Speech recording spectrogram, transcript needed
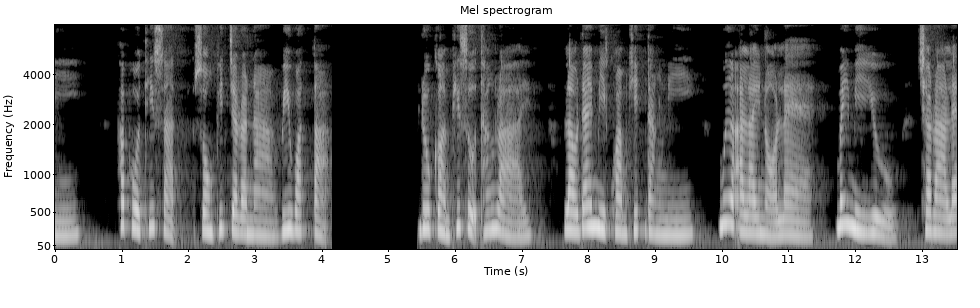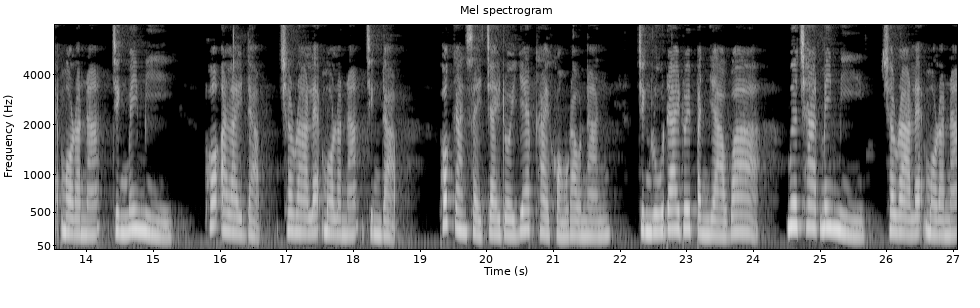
นี้ พระโพธิสัตว์ทรงพิจารณาวิวัตตะ ดูก่อนพิสุทั้งหลาย เราได้มีความคิดดังนี้ เมื่ออะไรหนอแล ไม่มีอยู่ ชราและมรณะจึงไม่มี เพราะอะไรดับ ชราและมรณะจึงดับ เพราะการใส่ใจโดยแยบคายของเรานั้น จึงรู้ได้ด้วยปัญญาว่า เมื่อชาติไม่มี ชราและมรณะ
